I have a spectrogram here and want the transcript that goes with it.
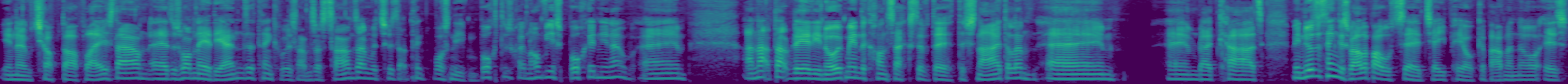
you know, chopped our players down. Uh, there's one near the end, I think it was Andros Townsend, which was I think wasn't even booked. It was quite an obvious booking, you know, um, and that that really annoyed me in the context of the the Schneiderlin. Um, um, red card. I mean, the other thing as well about uh, JP or though is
